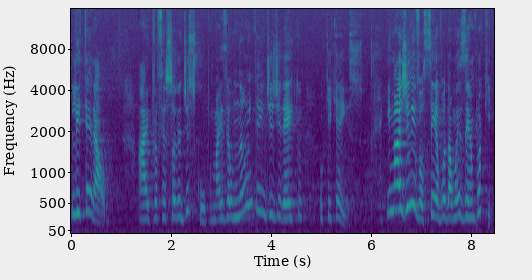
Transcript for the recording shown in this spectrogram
literal. Ai, professora, desculpa, mas eu não entendi direito o que, que é isso. Imagine você, eu vou dar um exemplo aqui.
